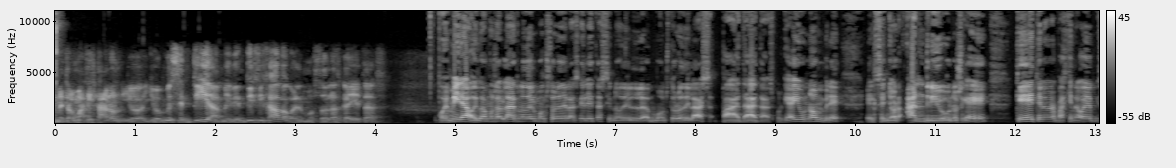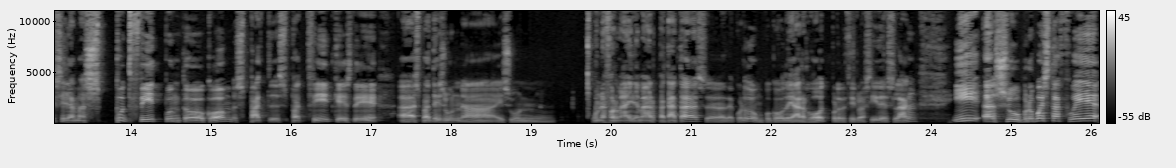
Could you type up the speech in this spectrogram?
Me traumatizaron. Yo, yo me sentía, me identificaba con el monstruo de las galletas. Pues mira, hoy vamos a hablar no del monstruo de las galletas, sino del monstruo de las patatas. Porque hay un hombre, el señor Andrew, no sé qué, que tiene una página web que se llama sputfit.com, spat, spatfit, que es de... Uh, es una... Es un, una forma de llamar patatas, eh, ¿de acuerdo? Un poco de argot, por decirlo así, de slang. Y uh, su propuesta fue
